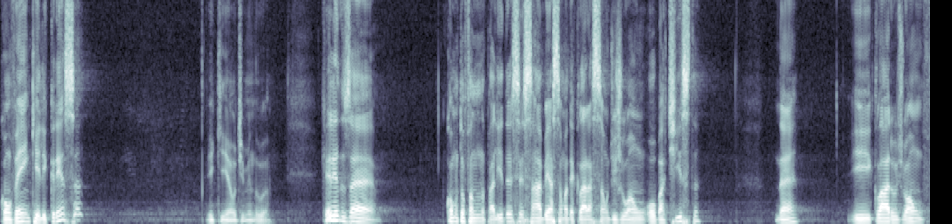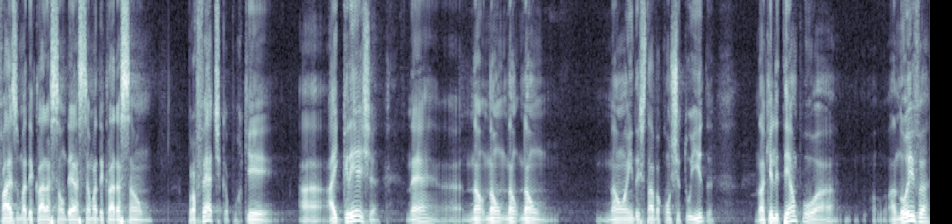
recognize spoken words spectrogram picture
convém que ele cresça e que eu diminua. Queridos, é, como estou falando para líderes, você sabe, essa é uma declaração de João ou Batista, né? E, claro, João faz uma declaração dessa, é uma declaração profética, porque a, a igreja né, não, não, não, não, não ainda estava constituída. Naquele tempo, a, a noiva,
